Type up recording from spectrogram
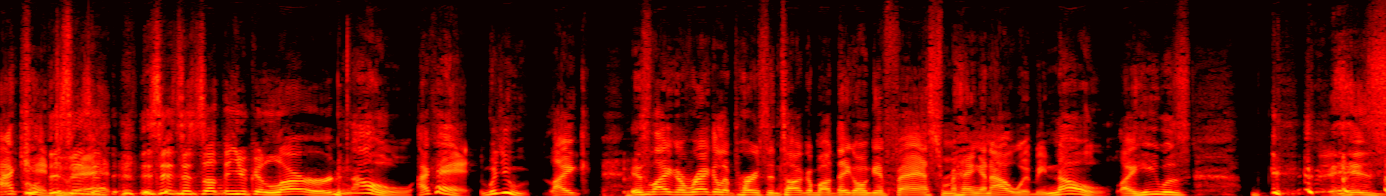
I can't this do that. Isn't, this isn't something you can learn. No, I can't. Would you like? It's like a regular person talking about they gonna get fast from hanging out with me. No, like he was his.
